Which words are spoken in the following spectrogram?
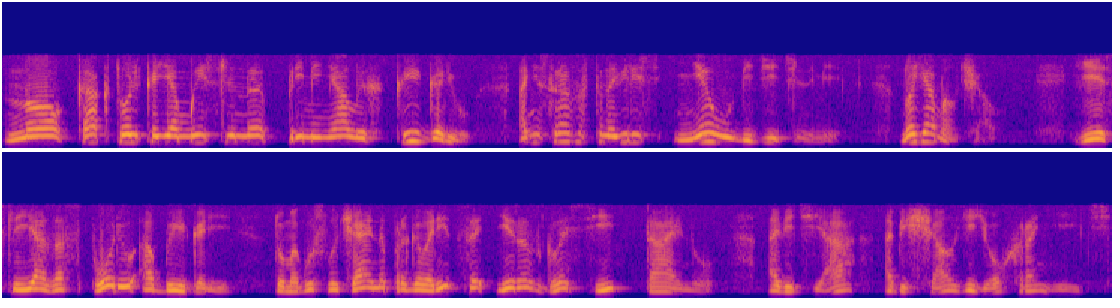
Но как только я мысленно применял их к Игорю, они сразу становились неубедительными. Но я молчал. Если я заспорю об Игоре, то могу случайно проговориться и разгласить тайну, а ведь я обещал ее хранить.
